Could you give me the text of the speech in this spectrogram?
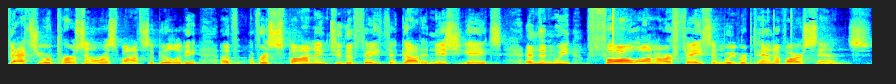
That's your personal responsibility of, of, responding to the faith that God initiates. And then we fall on our face and we repent of our sins.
